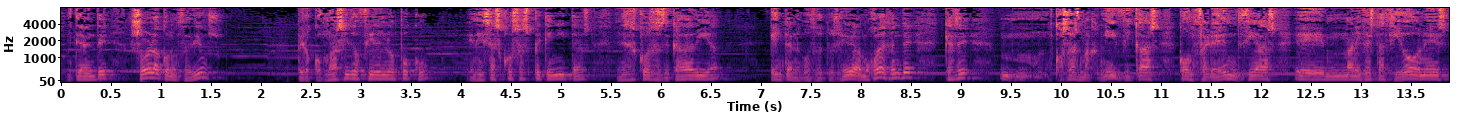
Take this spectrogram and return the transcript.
efectivamente, solo la conoce Dios. Pero como ha sido fiel en lo poco, en esas cosas pequeñitas, en esas cosas de cada día, entra en el tu Señor. A lo mejor hay gente que hace mm, cosas magníficas, conferencias, eh, manifestaciones,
